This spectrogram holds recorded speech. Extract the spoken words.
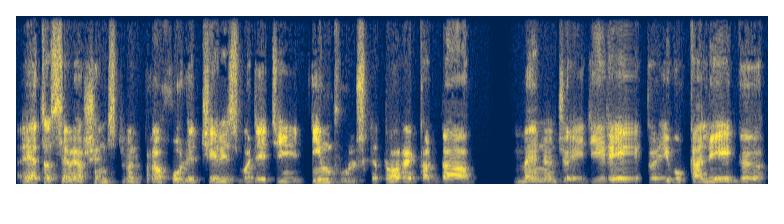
Это совершенствование проходит через вот эти импульсы, которые, когда менеджер и директор, его коллега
